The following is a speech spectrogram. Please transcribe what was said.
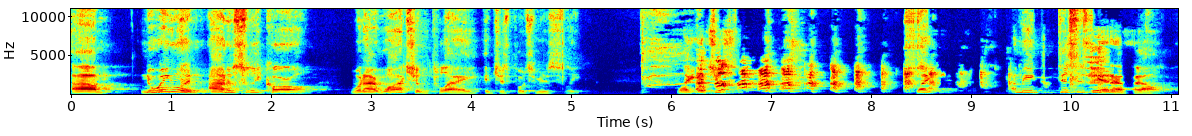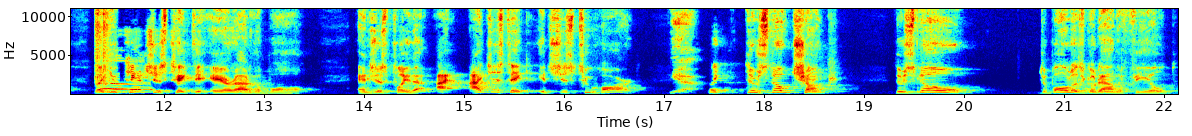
Um, New England, honestly, Carl, when I watch him play, it just puts me to sleep. Like it just like I mean, this is the NFL. Like you can't just take the air out of the ball and just play that. I, I just think it's just too hard. Yeah. Like there's no chunk. There's no the ball doesn't go down the field.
